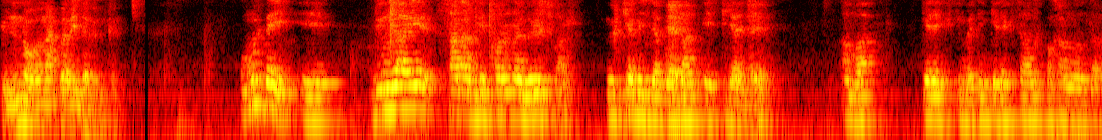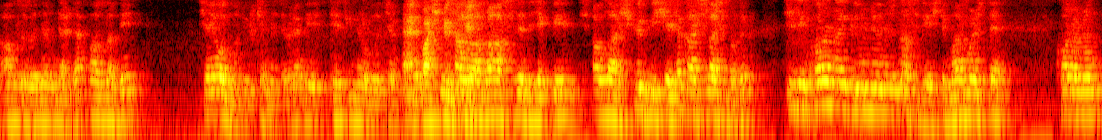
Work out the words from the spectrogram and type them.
günün olanaklarıyla mümkün. Umur Bey, e, dünyayı saran bir koronavirüs var. Ülkemiz de buradan etkilendi. Evet. Ama gerek hükümetin gerek Sağlık Bakanlığı'nda aldığı önlemlerle fazla bir şey olmadı ülkemizde. Öyle bir tedirgin olacak. Yani başka İnsanlar ülke rahatsız edecek bir Allah'a şükür bir şeyle karşılaşmadık. Sizin korona günlüğünüz nasıl geçti? Marmaris'te koronanın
